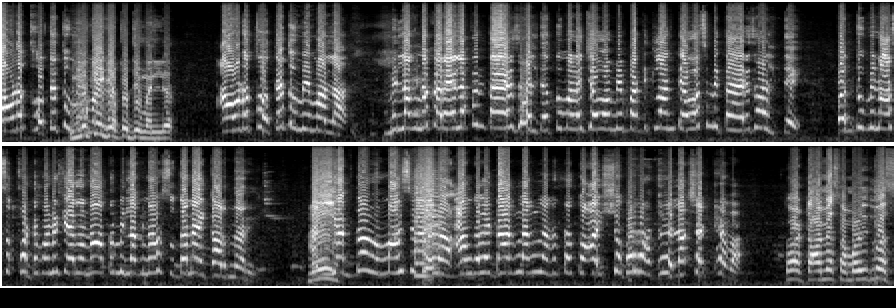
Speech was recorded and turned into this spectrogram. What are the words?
आवडत होते तुम्ही मुके मला. घेतो ती म्हणलं. आवडत होते तुम्ही मला. मी लग्न करायला पण तयार झालते. तुम्हाला जेव्हा मी बघितलं आणि तेव्हाच मी तयार झालते. पण तुम्ही ना असं खोटेपणा केलं ना आता मी लग्न सुद्धा नाही करणार आहे. आणि एकदा माणसाला अंगाला डाग लागला ना तर तो आयुष्यभर राहतो हे लक्षात ठेवा. तो टाम्या सांभाळीत बस.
